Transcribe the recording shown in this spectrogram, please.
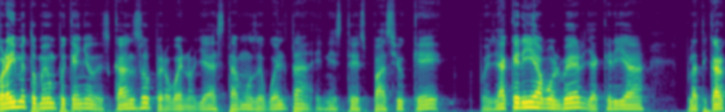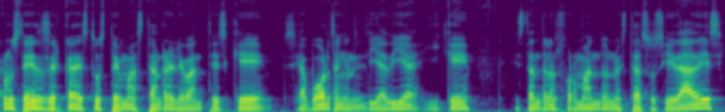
Por ahí me tomé un pequeño descanso, pero bueno, ya estamos de vuelta en este espacio que pues ya quería volver, ya quería platicar con ustedes acerca de estos temas tan relevantes que se abordan en el día a día y que están transformando nuestras sociedades.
